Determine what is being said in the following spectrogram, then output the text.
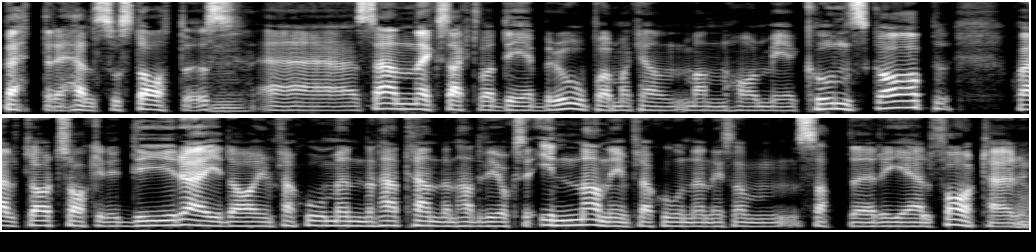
bättre hälsostatus. Eh, sen exakt vad det beror på, att man, kan, man har mer kunskap. Självklart saker är dyra idag, inflation, men den här trenden hade vi också innan inflationen liksom satte rejäl fart här,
